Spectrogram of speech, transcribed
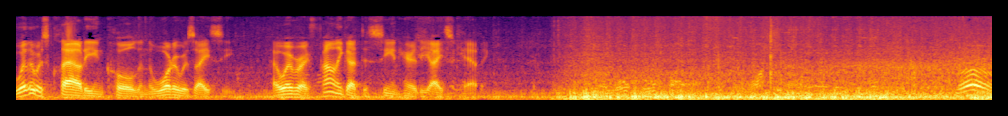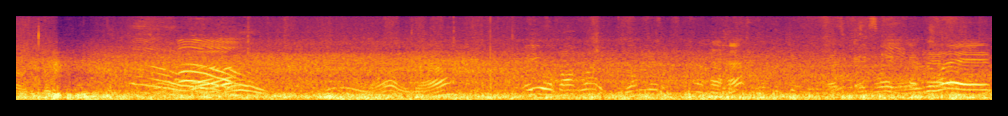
weather was cloudy and cold and the water was icy. However, I finally got to see and hear the ice calving. Whoa. Oh, you about right. Minute. That's a. There's the wave.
